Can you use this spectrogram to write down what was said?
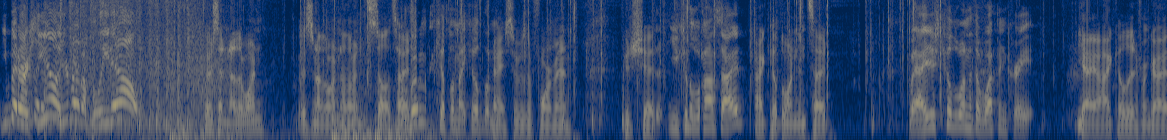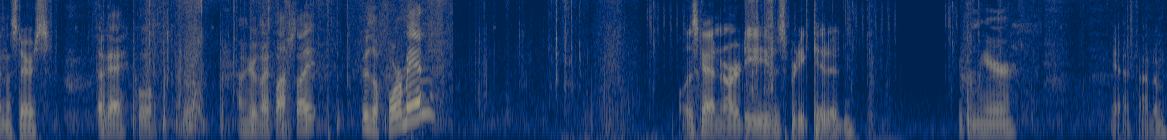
You better heal. You're about to bleed out. There's another one. There's another one. Another one. Still outside. Killed him. Killed him. I killed them. Nice. It was a four man. Good shit. You killed one outside. I killed one inside. Wait, I just killed one at the weapon crate. Yeah, yeah. I killed a different guy on the stairs. Okay, cool. Oh, I'm here with my flashlight. It was a four man. Well, this guy had an RD. He was pretty kitted. From here. Yeah, I found him.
